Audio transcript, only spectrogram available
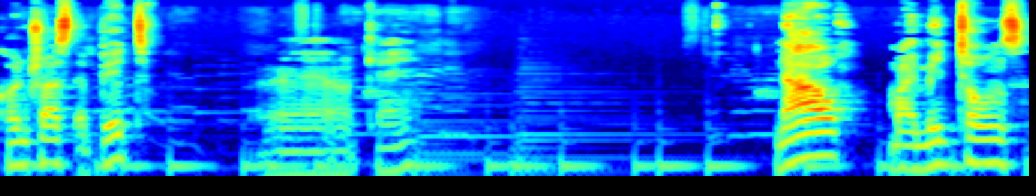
contrast a bit. Uh, okay. Now my midtones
